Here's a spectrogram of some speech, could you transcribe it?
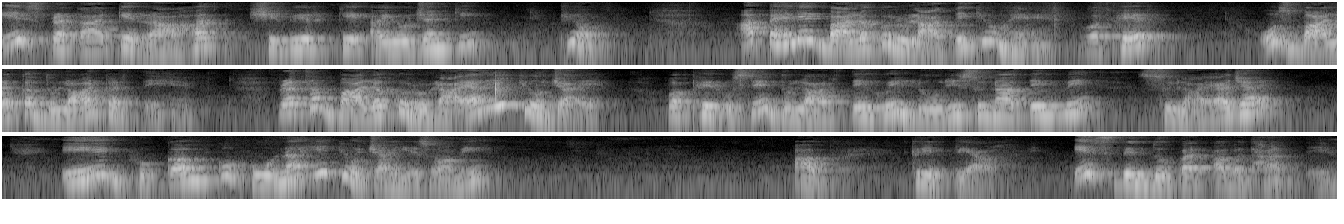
इस प्रकार के राहत शिविर के आयोजन की? क्यों? आप पहले एक बालक को रुलाते क्यों हैं? वह फिर उस बालक का दुलार करते हैं। प्रथम बालक को रुलाया ही क्यों जाए? वह फिर उसे दुलारते हुए लोरी सुनाते हुए सुलाया जाए। एक भूकंप को होना ही क्यों चाहिए स्वामी? अब कृपया इस बिंदु पर अवधान दें।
